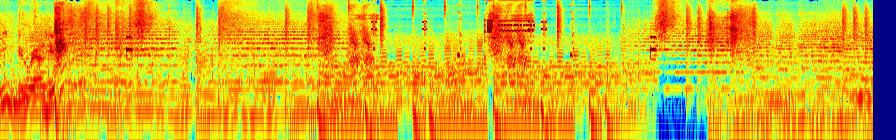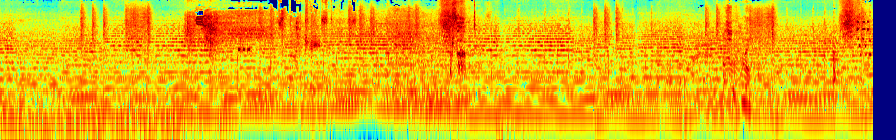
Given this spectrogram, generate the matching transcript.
Are you new around here? Hi.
